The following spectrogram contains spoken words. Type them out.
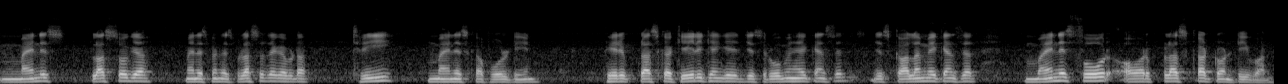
माइनस प्लस हो गया। माइनस माइनस प्लस हो जाएगा बेटा। थ्री माइनस का फोरटीन फिर प्लस का के लिखेंगे, जिस रो में है कैंसिल जिस कॉलम में कैंसिल माइनस फोर और प्लस का ट्वेंटी वन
